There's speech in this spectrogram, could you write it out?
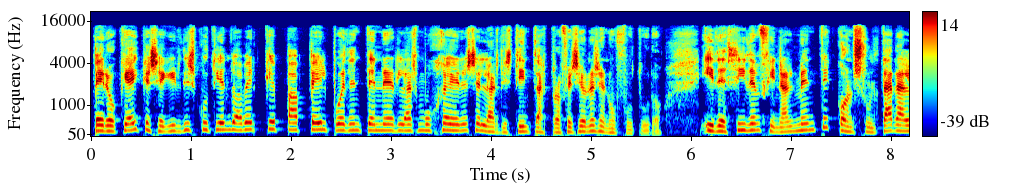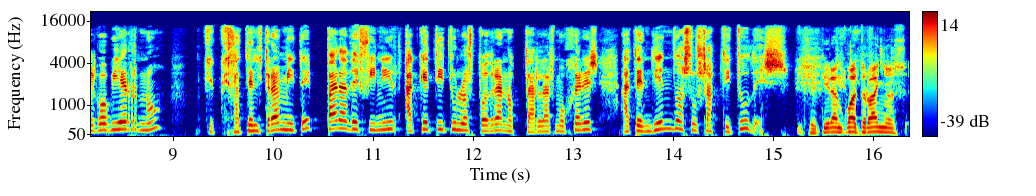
pero que hay que seguir discutiendo a ver qué papel pueden tener las mujeres en las distintas profesiones en un futuro. Y deciden finalmente consultar al gobierno, que fíjate el trámite, para definir a qué títulos podrán optar las mujeres atendiendo a sus aptitudes. Y se tiran cuatro años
